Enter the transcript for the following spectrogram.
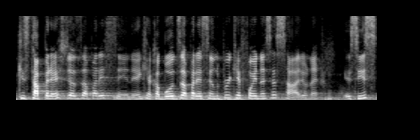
que está prestes a desaparecer, né? Que acabou desaparecendo porque foi necessário, né? Esses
